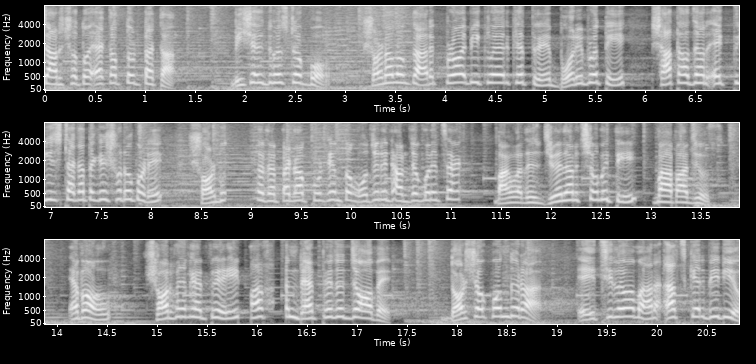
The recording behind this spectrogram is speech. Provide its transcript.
চারশত একাত্তর টাকা। বিশেষ দ্রষ্টব্য, স্বর্ণালঙ্কার ক্রয় বিক্রয়ের ক্ষেত্রে বড়ি প্রতি সাত হাজার একত্রিশ টাকা থেকে শুরু করে সর্বোচ্চ হাজার টাকা পর্যন্ত মজুরি ধার্য করেছে বাংলাদেশ জুয়েলার সমিতি বা বাজুস এবং সর্বের ক্ষেত্রেই পাঁচ ব্যাট প্রযোজ্য হবে দর্শক বন্ধুরা, এই ছিল আমার আজকের ভিডিও।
